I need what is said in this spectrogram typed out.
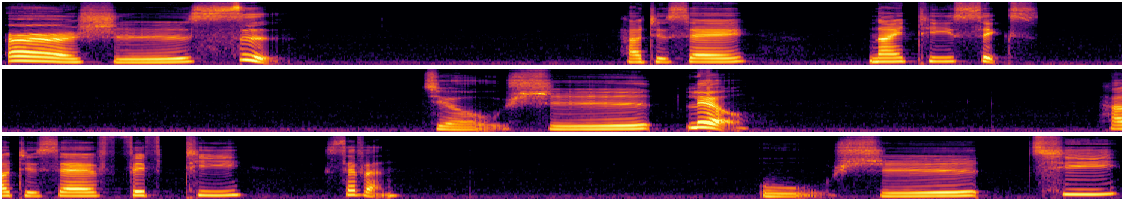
二十四。How to say ninety six？九十六。How to say fifty seven？五十七。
